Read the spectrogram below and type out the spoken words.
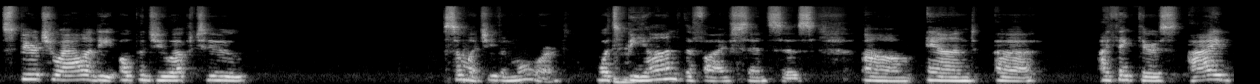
spirituality opens you up to so much even more. What's mm-hmm. beyond the five senses, um, and uh, I think there's I,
